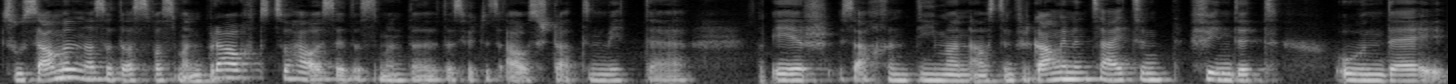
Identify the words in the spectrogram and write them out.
zu sammeln, also das, was man braucht zu Hause, dass man da, das wird es ausstatten mit äh, eher Sachen, die man aus den vergangenen Zeiten findet und äh,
